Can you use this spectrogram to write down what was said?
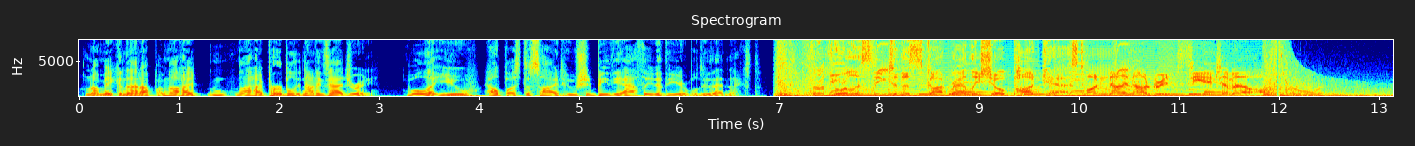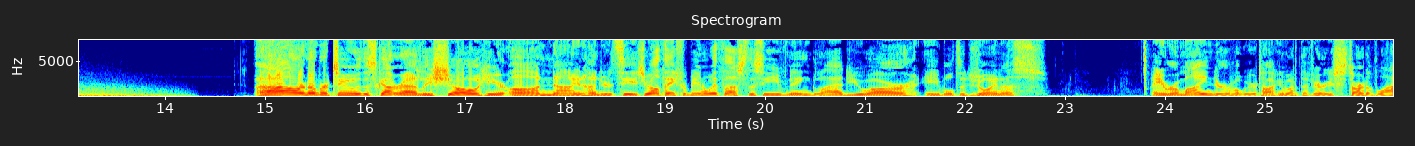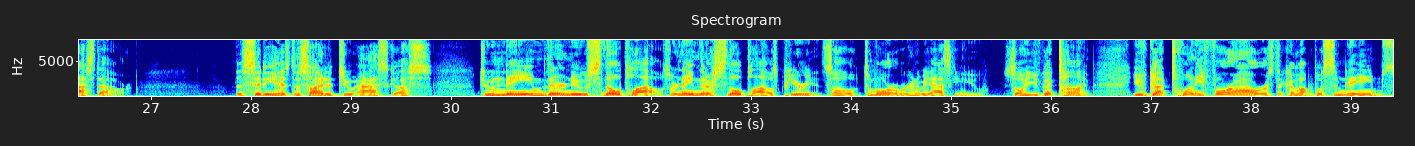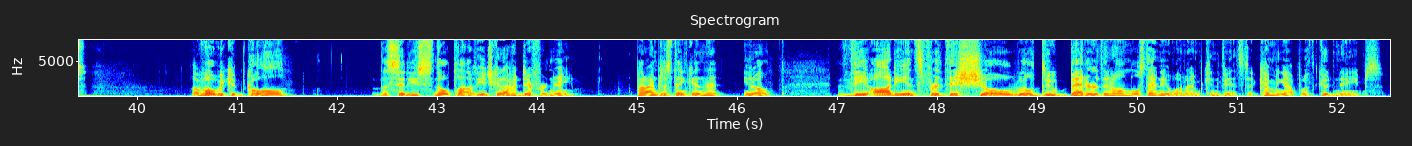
I'm not making that up. I'm not hy- not hyperbole, not exaggerating. We'll let you help us decide who should be the athlete of the year. We'll do that next. You're listening to the Scott Radley Show podcast on 900 CHML. Hour number two, the Scott Radley Show here on 900 CHML. Thanks for being with us this evening. Glad you are able to join us. A reminder of what we were talking about at the very start of last hour. The city has decided to ask us to name their new snowplows or name their snowplows, period. So tomorrow we're going to be asking you. So you've got time. You've got 24 hours to come up with some names of what we could call the city's snowplows. Each could have a different name. But I'm just thinking that, you know, the audience for this show will do better than almost anyone, I'm convinced, at coming up with good names.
